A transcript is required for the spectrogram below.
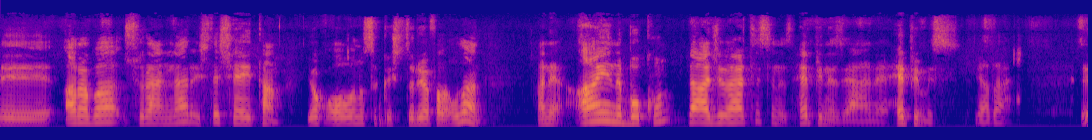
e, araba sürenler işte şeytan yok o onu sıkıştırıyor falan. Ulan hani aynı bokun lacivertisiniz. Hepiniz yani hepimiz ya da. E,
